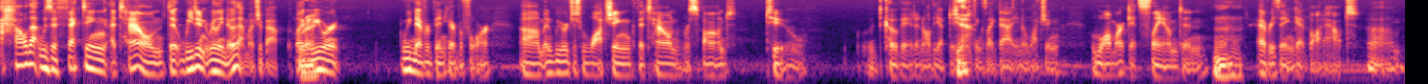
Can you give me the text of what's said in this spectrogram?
how that was affecting a town that we didn't really know that much about like Right. we weren't we'd never been here before um, and we were just watching the town respond to COVID and all the updates Yeah. and things like that. You know, watching Walmart get slammed and Mm-hmm. everything get bought out. Um,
